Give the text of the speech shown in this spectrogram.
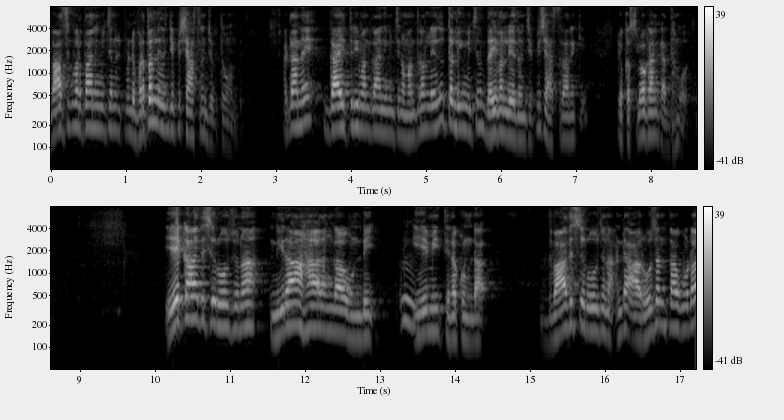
ద్వాదశి వ్రతానికి మించినటువంటి వ్రతం లేదని చెప్పి శాస్త్రం చెబుతూ ఉంది. అట్లానే గాయత్రి మంత్రానికి మించిన మంత్రం లేదు తల్లికి మించిన దైవం లేదు అని చెప్పి శాస్త్రానికి ఈ యొక్క శ్లోకానికి అర్థమవుతుంది. ఏకాదశి రోజున నిరాహారంగా ఉండి ఏమీ తినకుండా ద్వాదశి రోజున అంటే ఆ రోజంతా కూడా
